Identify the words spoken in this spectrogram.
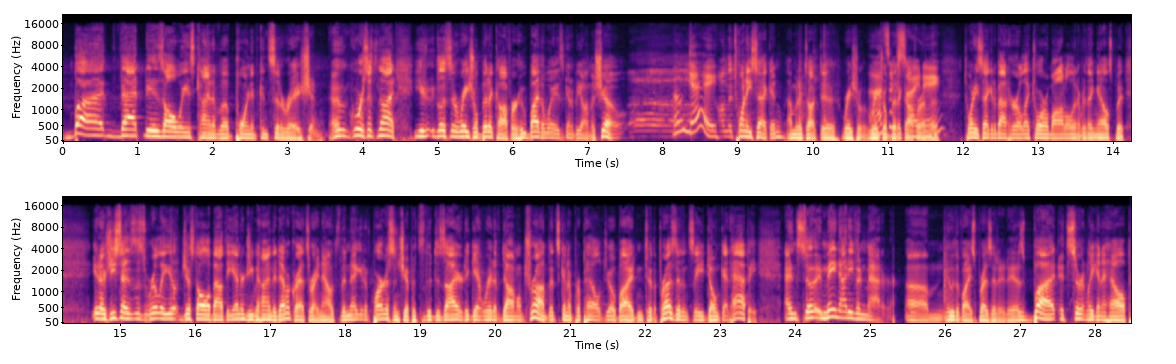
But that is always kind of a point of consideration. Of course, it's not. You listen to Rachel Bitecofer, who, by the way, is going to be on the show Oh, yay. on the 22nd. I'm going to talk to Rachel Rachel That's on the 22nd about her electoral model and everything else. But you know, she says this is really just all about the energy behind the Democrats right now. It's the negative partisanship. It's the desire to get rid of Donald Trump. It's going to propel Joe Biden to the presidency. Don't get happy. And so it may not even matter um, who the vice president is, but it's certainly going to help.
